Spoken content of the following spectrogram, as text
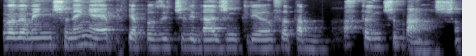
Provavelmente nem é, porque a positividade em criança está bastante baixa.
